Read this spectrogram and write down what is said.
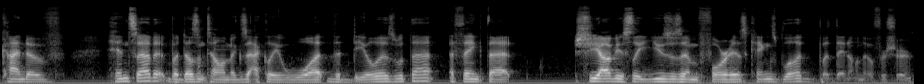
kind of hints at it but doesn't tell him exactly what the deal is with that i think that she obviously uses him for his king's blood but they don't know for sure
